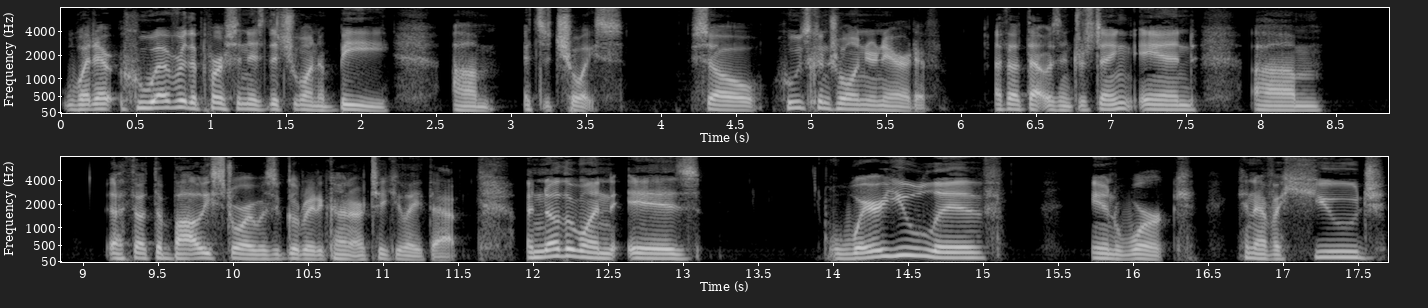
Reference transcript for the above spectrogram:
whatever whoever the person is that you want to be um, it's a choice. So who's controlling your narrative? I thought that was interesting and um, i thought the bali story was a good way to kind of articulate that. Another one is where you live and work can have a huge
